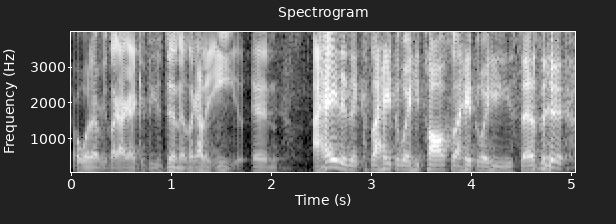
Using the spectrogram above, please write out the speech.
or whatever. He's like, I gotta get these dinners. I gotta eat, and I hated it because I hate the way he talks and I hate the way he says it.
